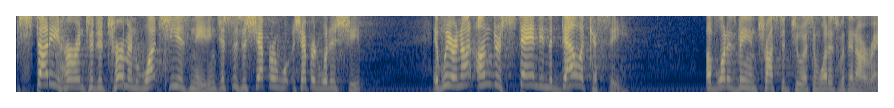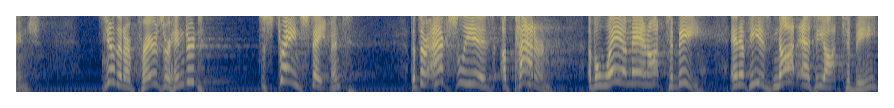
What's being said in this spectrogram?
study her and to determine what she is needing, just as a shepherd, shepherd would his sheep, if we are not understanding the delicacy of what is being entrusted to us and what is within our range, you know that our prayers are hindered? It's a strange statement, but there actually is a pattern of a way a man ought to be. And if he is not as he ought to be,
